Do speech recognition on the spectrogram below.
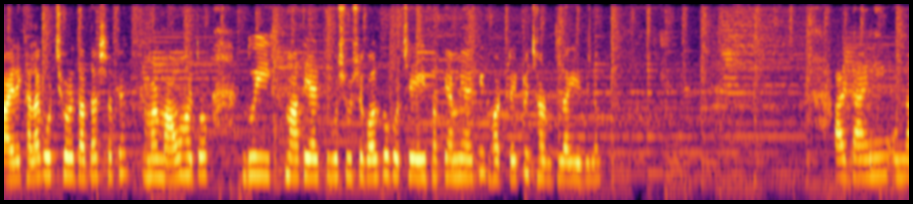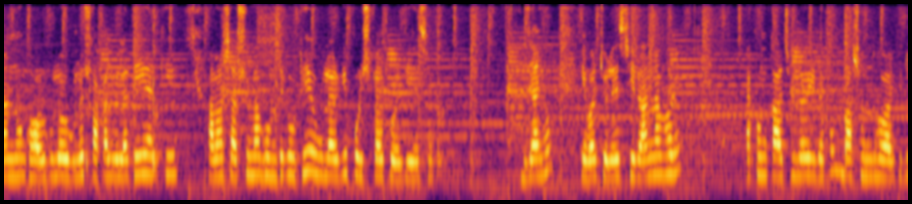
বাইরে খেলা করছে ওর দাদার সাথে। আমার মাও হয়তো দুই মাতে আর কি বসে বসে গল্প করছে, এই ফাঁকে আমি আর কি ঘরটা একটু ঝাড়ুতে লাগিয়ে দিলাম। আর ডাইনিং, অন্যান্য ঘরগুলো, ওগুলো সকালবেলাতেই আর কি আমার শাশুড়িমা ঘুম থেকে উঠে ওগুলো আর কি পরিষ্কার করে দিয়েছে। যাই হোক, এবার চলে এসেছি রান্নাঘরে। এখন কাজ হলো এইরকম, বাসন ধোয়া আর কি। দু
